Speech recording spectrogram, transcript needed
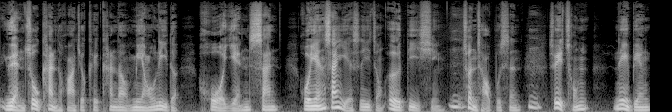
远处看的话，就可以看到苗栗的火焰山。火焰山也是一种恶地形，嗯。寸草不生，嗯。所以从那边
